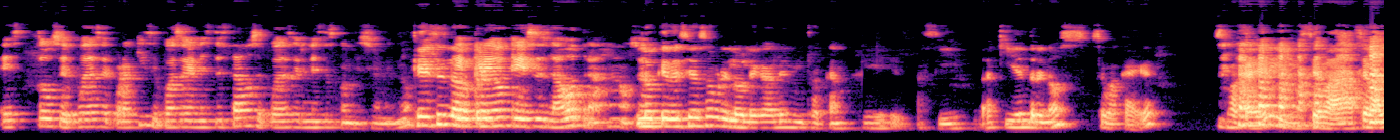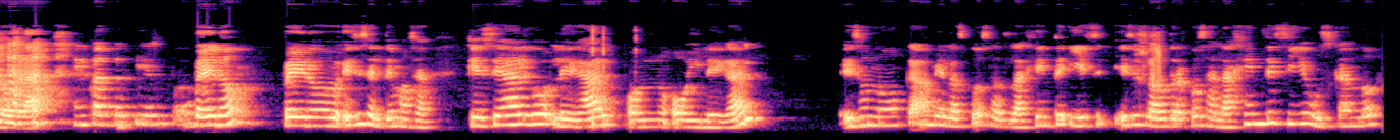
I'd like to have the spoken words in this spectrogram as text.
esto se puede hacer por aquí, se puede hacer en este estado, se puede hacer en estas condiciones, ¿no? Que esa es la otra. Creo que esa es la otra. lo que decía sobre lo legal en Michoacán, que así, aquí entre nos, se va a caer, se va a caer y se va, se va a lograr. ¿En cuánto tiempo? Pero pero ese es el tema, o sea, que sea algo legal o, no, o ilegal, eso no cambia las cosas. La gente, y esa es la otra cosa, la gente sigue buscando,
